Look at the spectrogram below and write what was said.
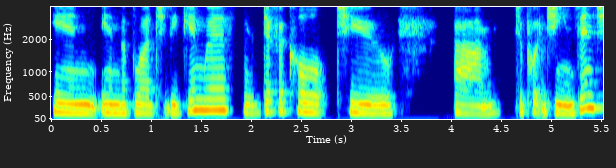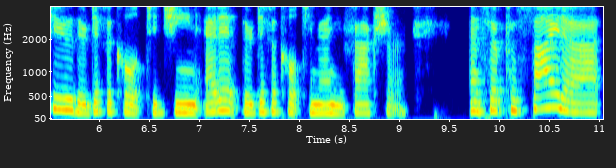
in, in the blood to begin with. They're difficult to um, to put genes into. They're difficult to gene edit. They're difficult to manufacture. And so Poseida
